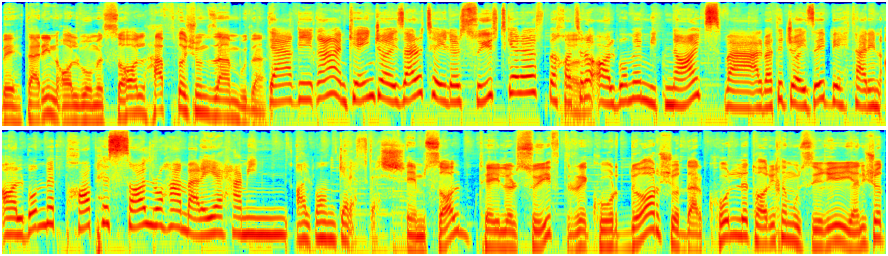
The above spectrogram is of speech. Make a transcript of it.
بهترین آلبوم سال هفتاشون زن بودن. دقیقا که این جایزه رو تیلر سویفت گرفت به خاطر آره. آلبوم Midnights و البته جایزه بهترین آلبوم پاپ سال رو هم برای همین آلبوم گرفتش. امسال تیلر سویفت رکورددار شد در کل تاریخ موسیقی یعنی شد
